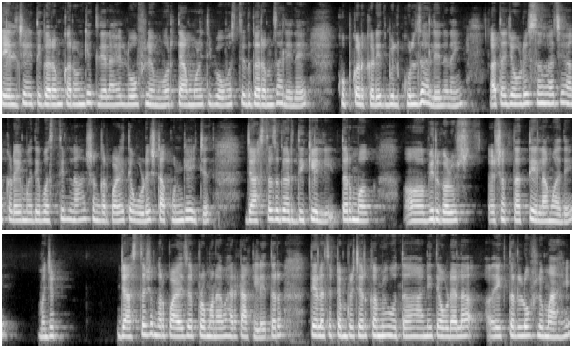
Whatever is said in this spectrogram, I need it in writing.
तेल जे आहे ते गरम करून घेतलेलं आहे लो फ्लेमवर त्यामुळे ते व्यवस्थित गरम झालेलं आहे. खूप कडकडीत बिलकुल झालेलं नाही. आता जेवढे सहज ह्या कढईमध्ये बसतील ना शंकरपाळे तेवढेच टाकून घ्यायचेत. जास्तच गर्दी केली तर मग विरघळू श शकतात तेलामध्ये. म्हणजे जास्त शंकरपाळे जर प्रमाणाबाहेर टाकले तर तेलाचं टेम्परेचर कमी होतं आणि तेवढ्याला एकतर लो फ्लेम आहे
